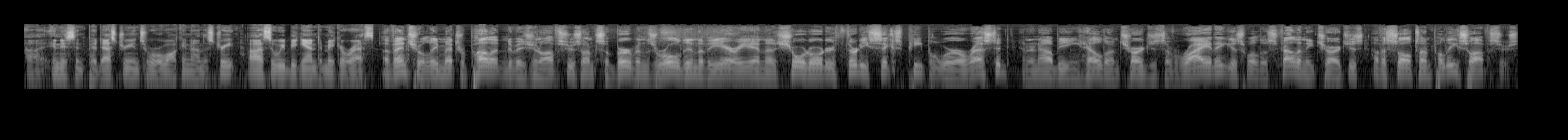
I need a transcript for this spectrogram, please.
uh, innocent pedestrians who were walking down the street. Uh, so we began to make arrests. Eventually, Metropolitan Division officers on Suburbans rolled into the area, and in a short order, 36 people were arrested and are now being held on charges of rioting as well as felony charges of assault on police officers.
